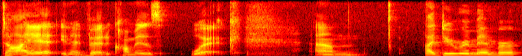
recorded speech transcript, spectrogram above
diet, in inverted commas, work. Um, I do remember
